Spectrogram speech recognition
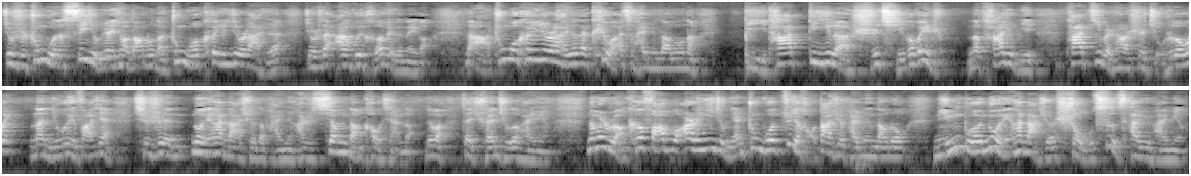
就是中国的 C 九院校当中的中国科学技术大学，就是在安徽合肥的那个。那中国科学技术大学在 QS 排名当中呢，比它低了十七个位置。那它就比它基本上是九十多位，那你就会发现，其实诺丁汉大学的排名还是相当靠前的，对吧？在全球的排名。那么软科发布二零一九年中国最好大学排名当中，宁波诺丁汉大学首次参与排名，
